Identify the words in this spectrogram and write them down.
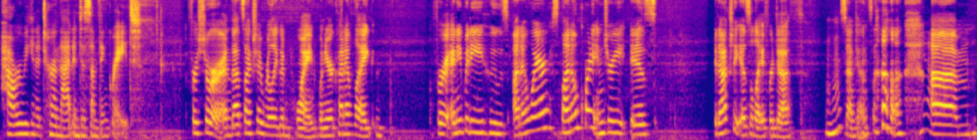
How are we going to turn that into something great? For sure. And that's actually a really good point. When you're kind of like, for anybody who's unaware, spinal cord injury is, it actually is a life or death sentence. um,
